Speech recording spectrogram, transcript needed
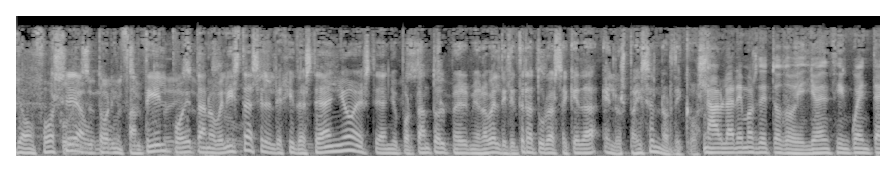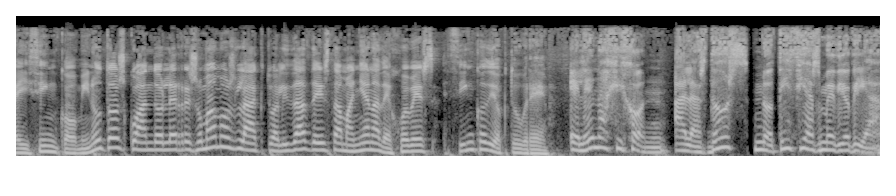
John Fosse, autor infantil, poeta, novelista, es el elegido este año. Este año, por tanto, el Premio Nobel de Literatura se queda en los países nórdicos. Hablaremos de todo ello en 55 minutos cuando le resumamos la actualidad de esta mañana de jueves 5 de octubre. Elena Gijón, a las 2, Noticias Mediodía.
